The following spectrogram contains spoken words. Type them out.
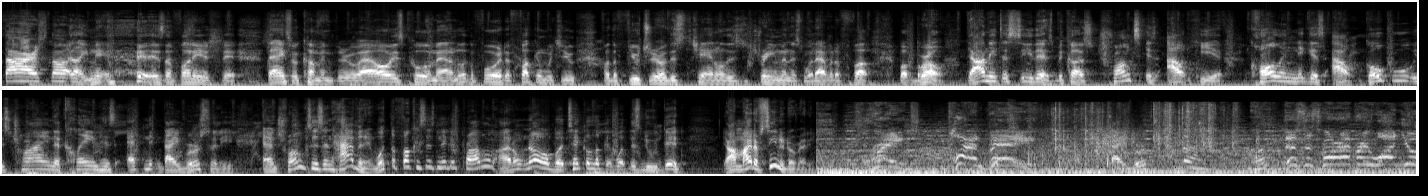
star star. Like it's the funniest shit. Thanks for coming through. I Always cool, man. I'm looking forward to fucking with you for the future of this channel, this streaming, this whatever the fuck. But bro, y'all need to see this because Trunks is out here calling niggas out. Goku is trying to claim his ethnic diversity, and Trunks isn't having it. What the fuck is this nigga's problem? I don't know, but take a look at what this dude did. Y'all might have seen it already. Great! Plan B! Diver. This is for everyone you've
